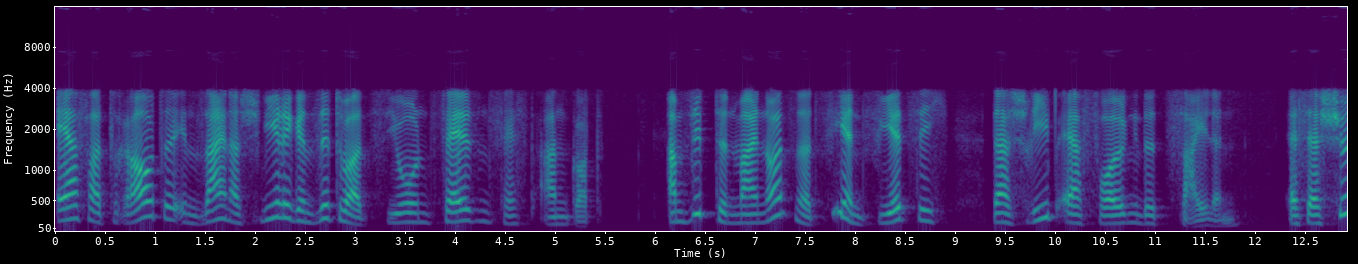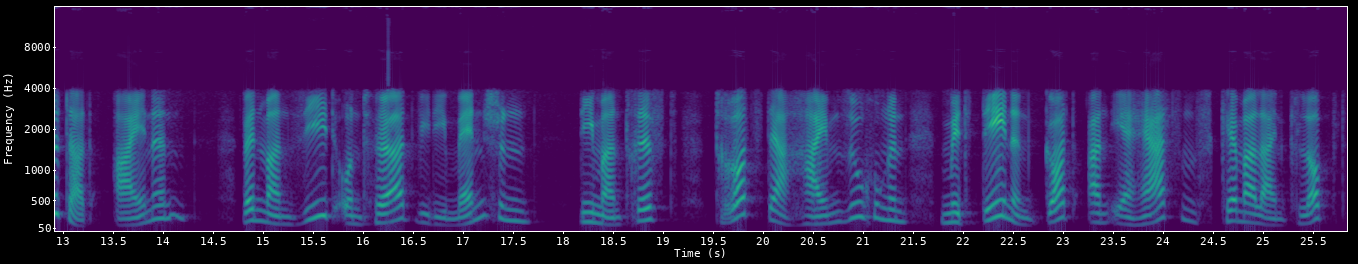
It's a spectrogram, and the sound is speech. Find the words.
er vertraute in seiner schwierigen Situation felsenfest an Gott. Am 7. Mai 1944, da schrieb er folgende Zeilen. Es erschüttert einen, wenn man sieht und hört, wie die Menschen, die man trifft, trotz der Heimsuchungen, mit denen Gott an ihr Herzenskämmerlein klopft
